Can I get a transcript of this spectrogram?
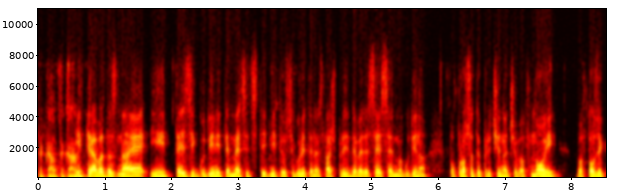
Така, така. И трябва да знае и тези годините, месеците и дните осигурителен стаж преди 1997 година. По простата причина, че в НОИ, в този,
